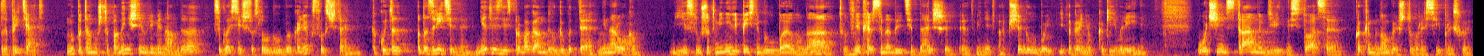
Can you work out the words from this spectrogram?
запретят. Ну, потому что по нынешним временам, да, согласись, что слово «голубой конек» словосочетание какое-то подозрительное. Нет ли здесь пропаганды ЛГБТ ненароком? Если уж отменили песню «Голубая луна», то, мне кажется, надо идти дальше и отменять вообще «Голубой огонек» как явление. Очень странная, удивительная ситуация, как и многое, что в России происходит.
